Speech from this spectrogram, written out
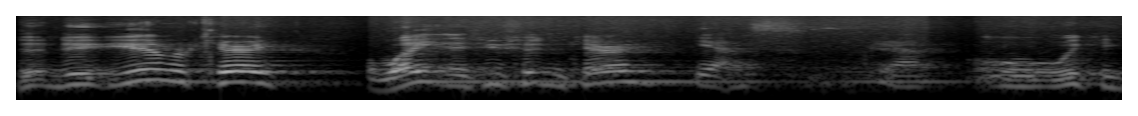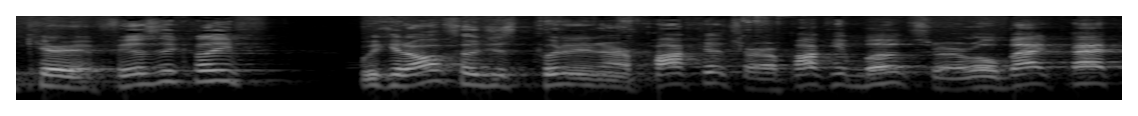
do, do, you ever carry a weight that you shouldn't carry? Yes. Yeah. We can carry it physically. We could also just put it in our pockets or our pocketbooks or our little backpack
